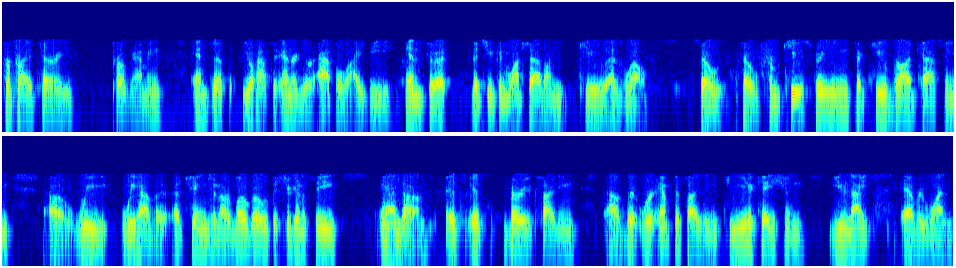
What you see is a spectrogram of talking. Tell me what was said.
proprietary programming, and just you'll have to enter your Apple ID into it. But you can watch that on Q as well. So so from Cue streaming to Q broadcasting, uh, we we have a, a change in our logo that you're going to see and um, it's it's very exciting. Uh, but we're emphasizing communication unites everyone,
